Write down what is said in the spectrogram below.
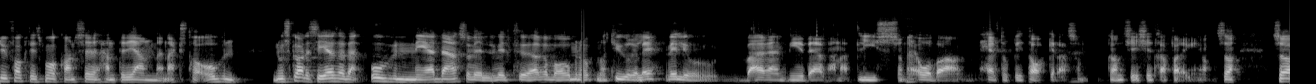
du faktisk må kanskje hente det igjen med en ekstra ovn. Nå skal det sies at en ovn nede som vil, vil føre varmen opp naturlig, vil jo være mye bedre enn et lys som er over helt oppe i taket der, som kanskje ikke treffer deg engang. Så, så,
